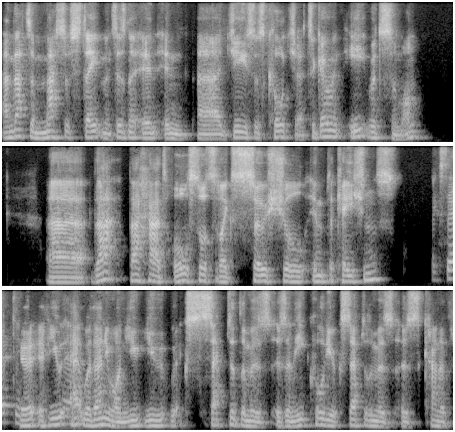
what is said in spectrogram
And that's a massive statement, isn't it, in, in uh, Jesus' culture to go and eat with someone. Uh, that that had all sorts of like social implications accepting. If you yeah. ate with anyone, you you accepted them as, as an equal. You accepted them as as kind of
